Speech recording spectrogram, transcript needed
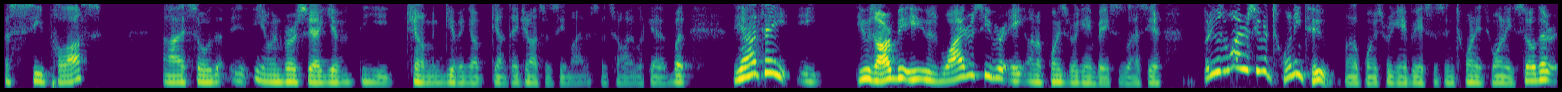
a C plus. Uh, so the, you know, inversely, I give the gentleman giving up Diontae Johnson C minus. That's how I look at it. But Diontae, he, he was RB, he was wide receiver eight on a points per game basis last year, but he was wide receiver 22 on a points per game basis in 2020. So there,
